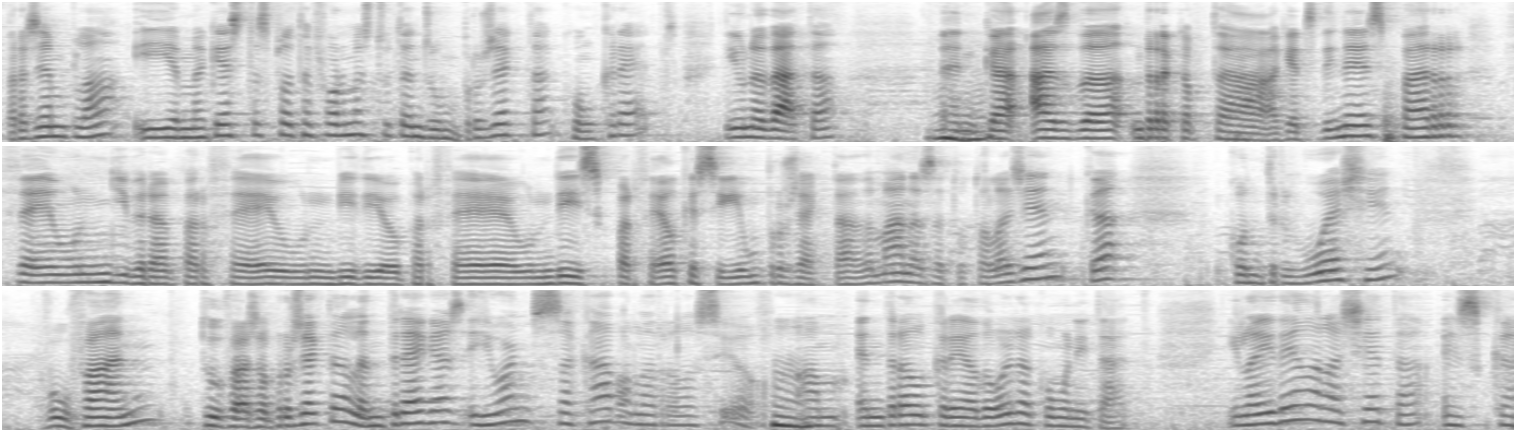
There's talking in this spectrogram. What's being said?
per exemple, i amb aquestes plataformes tu tens un projecte concret i una data uh -huh. en què has de recaptar aquests diners per fer un llibre, per fer un vídeo, per fer un disc, per fer el que sigui un projecte. Demanes a tota la gent que contribueixin ho fan, tu fas el projecte, l'entregues i llavors s'acaba la relació mm. amb, entre el creador i la comunitat. I la idea de l'aixeta és que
